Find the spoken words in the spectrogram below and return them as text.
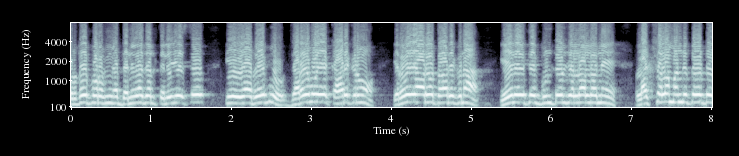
హృదయపూర్వకంగా ధన్యవాదాలు తెలియజేస్తూ ఈ రేపు జరగబోయే కార్యక్రమం ఇరవై ఆరో తారీఖున ఏదైతే గుంటూరు జిల్లాలోని లక్షల మందితోటి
